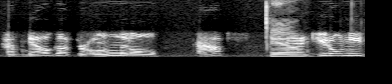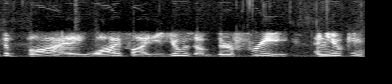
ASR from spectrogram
have now got their own little apps. Yeah. And you don't need to buy Wi-Fi to use them; they're free, and you can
